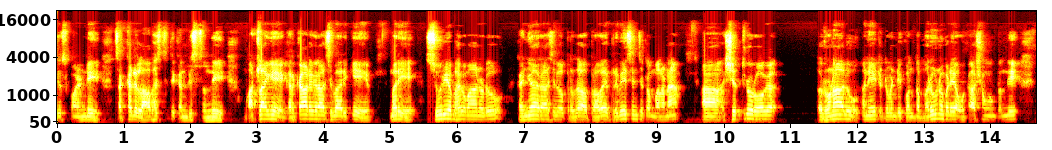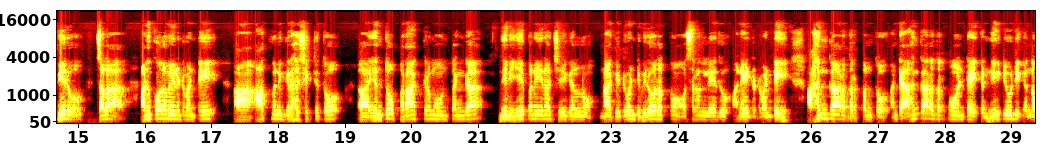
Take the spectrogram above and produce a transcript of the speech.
చేసుకోండి చక్కటి లాభస్థితి కనిపిస్తుంది. అట్లాగే కర్కాటక రాశి వారికి మరి సూర్య భగవానుడు కన్యా రాశిలో ప్రవ- ప్రవేశించటం వలన ఆ శత్రు రోగ రుణాలు అనేటటువంటి కొంత మరుగున పడే అవకాశం ఉంటుంది. మీరు చాలా అనుకూలమైనటువంటి ఆ ఆత్మనిగ్రహ శక్తితో ఎంతో పరాక్రమవంతంగా నేను ఏ పనైనా చేయగలను నాకు ఎటువంటి విరోధత్వం అవసరం లేదు అనేటటువంటి అహంకార దర్పంతో అంటే అహంకార దర్పం అంటే ఇక్కడ నెగిటివిటీ కన్నా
